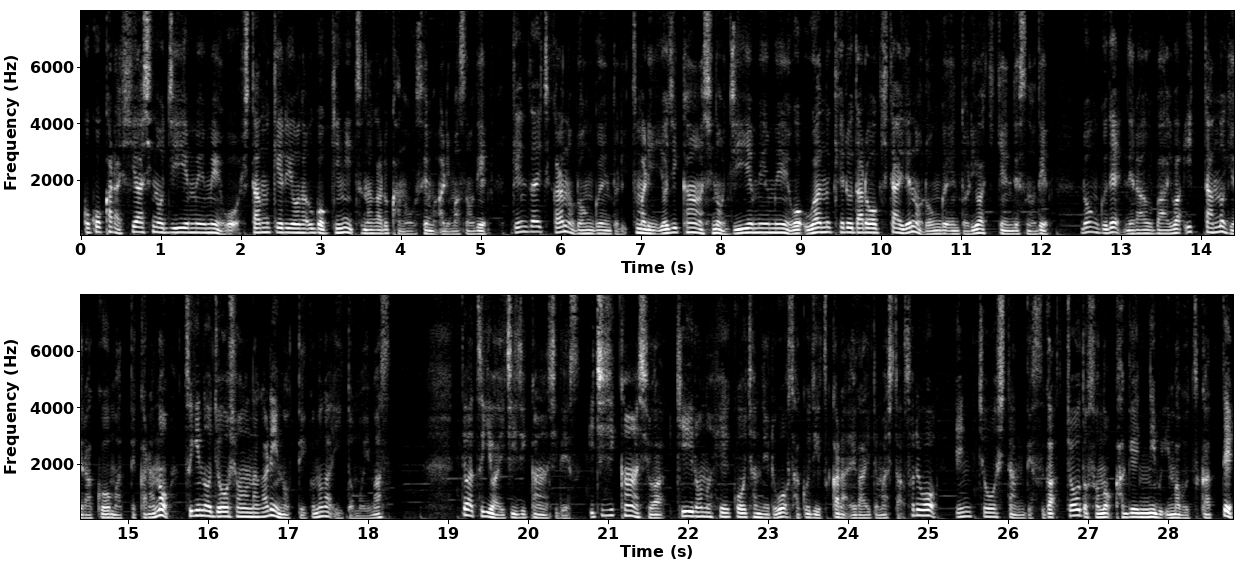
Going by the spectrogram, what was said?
ここから日足の GMMA を下抜けるような動きにつながる可能性もありますので、現在地からのロングエントリー、つまり4時間足の GMMA を上抜けるだろう期待でのロングエントリーは危険ですので、ロングで狙う場合は一旦の下落を待ってからの次の上昇の流れに乗っていくのがいいと思います。では次は一時監視です。一時監視は黄色の平行チャンネルを昨日から描いてました。それを延長したんですが、ちょうどその加減に今ぶつかって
